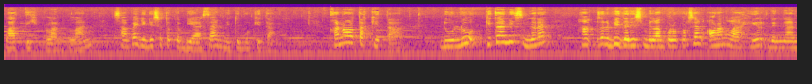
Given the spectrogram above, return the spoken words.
latih pelan-pelan sampai jadi suatu kebiasaan di tubuh kita. Karena otak kita dulu kita nih sebenarnya lebih dari 90% orang lahir dengan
